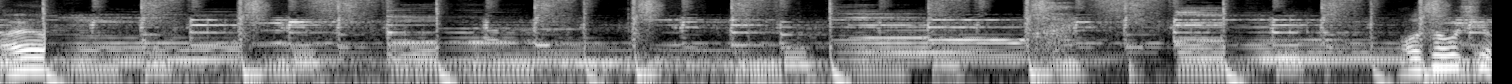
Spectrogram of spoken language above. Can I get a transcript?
아유. 어서 오시오.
